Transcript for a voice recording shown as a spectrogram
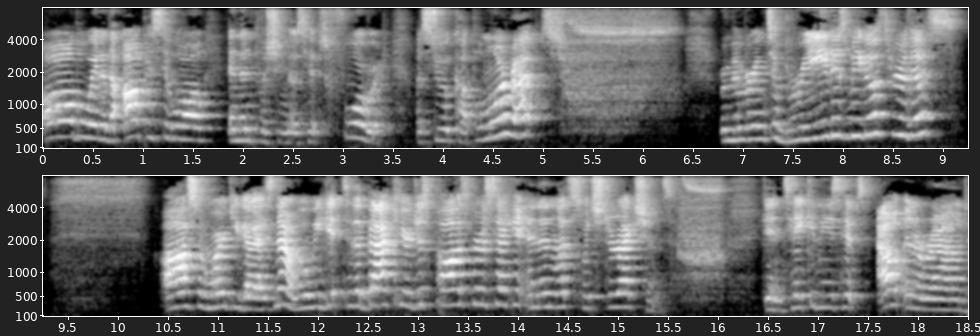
all the way to the opposite wall, and then pushing those hips forward. Let's do a couple more reps. Remembering to breathe as we go through this. Awesome work, you guys. Now, when we get to the back here, just pause for a second and then let's switch directions. Again, taking these hips out and around,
